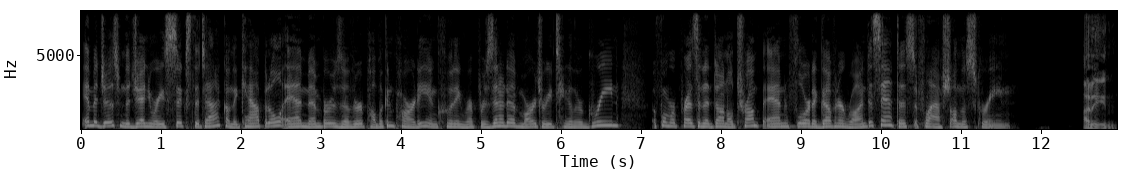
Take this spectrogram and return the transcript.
images from the January 6th attack on the Capitol and members of the Republican Party, including Representative Marjorie Taylor Greene, former President Donald Trump, and Florida Governor Ron DeSantis, flash on the screen. I mean,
